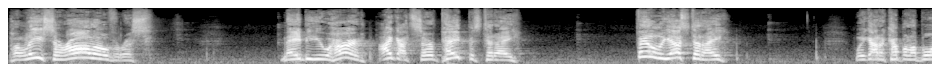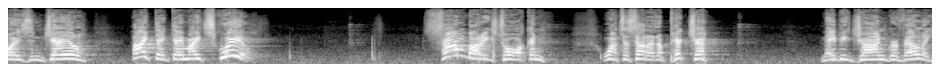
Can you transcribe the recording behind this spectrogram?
Police are all over us. Maybe you heard, I got served papers today. Phil yesterday. We got a couple of boys in jail. I think they might squeal. Somebody's talking. Wants us out of the picture. Maybe Jon Gravelli.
